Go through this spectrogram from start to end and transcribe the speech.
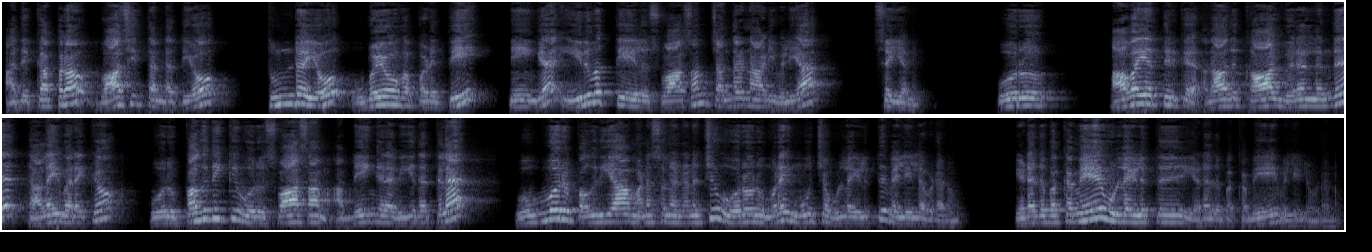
அதுக்கப்புறம் வாசி தண்டத்தையோ துண்டையோ உபயோகப்படுத்தி நீங்க இருபத்தி ஏழு சுவாசம் சந்திர நாடி வழியா செய்யணும். ஒரு அவயத்திற்கு அதாவது கால் விரல்ல இருந்து தலை வரைக்கும் ஒரு பகுதிக்கு ஒரு சுவாசம் அப்படிங்கிற விகிதத்துல ஒவ்வொரு பகுதியா மனசுல நினைச்சு ஒரு ஒரு முறை மூச்சை உள்ள இழுத்து வெளியில விடணும். இடது பக்கமே உள்ள இழுத்து இடது பக்கமே வெளியில விடணும்.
